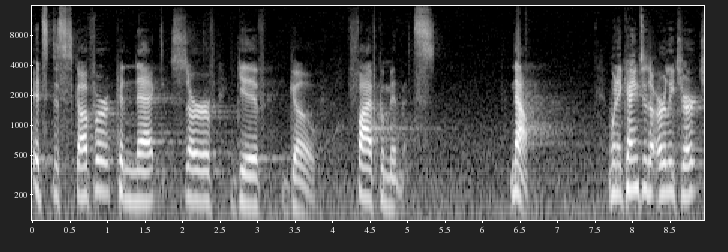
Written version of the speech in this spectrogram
it's discover, connect, serve, give, go. Five commitments. Now, when it came to the early church,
